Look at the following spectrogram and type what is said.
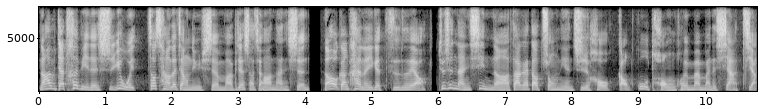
然后比较特别的是，因为我都常常在讲女生嘛，比较少讲到男生。然后我刚看了一个资料，就是男性呢，大概到中年之后，睾固酮会慢慢的下降。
